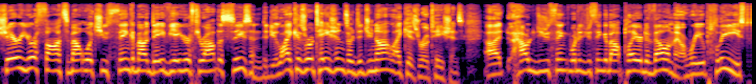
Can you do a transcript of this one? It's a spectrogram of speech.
Share your thoughts about what you think about Dave Joerger throughout the season. Did you like his rotations or did you not like his rotations? Uh, how did you think? What did you think about player development? Were you pleased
